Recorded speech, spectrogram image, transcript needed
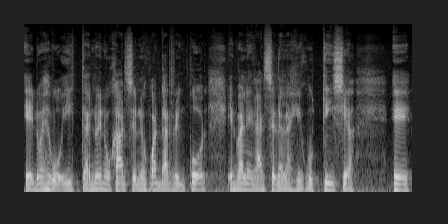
eh, no es egoísta, no enojarse, no es guardar rencor, no alegarse de las injusticias, eh,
